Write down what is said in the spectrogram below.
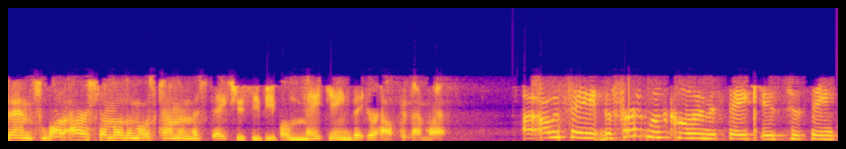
sense. What are some of the most common mistakes you see people making that you're helping them with? I would say the first most common mistake is to think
